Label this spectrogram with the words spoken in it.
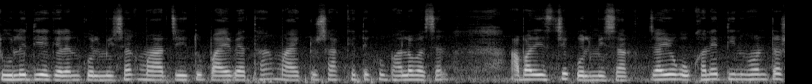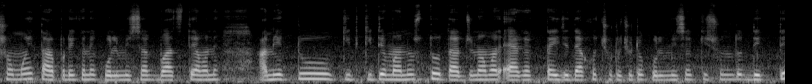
তুলে দিয়ে গেলেন কলমি শাক। মার যেহেতু পায়ে ব্যথা, মা একটু শাক খেতে খুব ভালোবাসেন। আবার এসছে কলমি শাক। যাই হোক, ওখানে তিন ঘণ্টা সময়, তারপরে এখানে কলমি শাক বাঁচতে মানে আমি একটু কিটকিটে মানুষ তো, তার জন্য আমার এক একটাই যে দেখো, ছোট ছোট কলমি শাক কী সুন্দর দেখতে।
